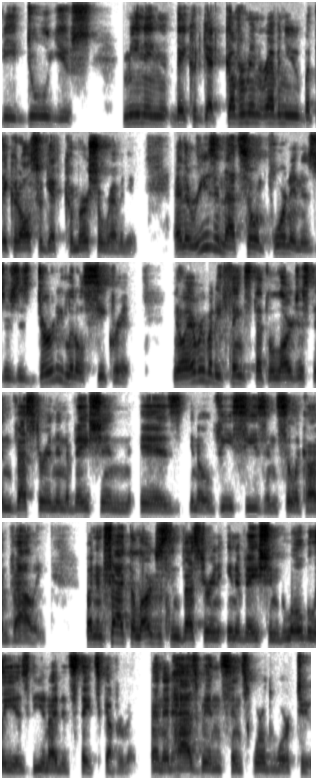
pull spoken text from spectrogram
be dual use meaning they could get government revenue, but they could also get commercial revenue. And the reason that's so important is there's this dirty little secret. You know, everybody thinks that the largest investor in innovation is, you know, VCs in Silicon Valley. But in fact, the largest investor in innovation globally is the United States government, and it has been since World War II.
